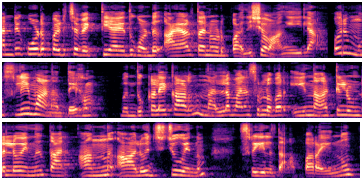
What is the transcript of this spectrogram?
തന്റെ കൂടെ പഠിച്ച വ്യക്തിയായതുകൊണ്ട് അയാൾ തന്നോട് പലിശ വാങ്ങിയില്ല. ഒരു മുസ്ലിമാണ് അദ്ദേഹം. ബന്ധുക്കളെക്കാളും നല്ല മനസ്സുള്ളവർ ഈ നാട്ടിലുണ്ടല്ലോ എന്ന് താൻ അന്ന് ആലോചിച്ചു എന്നും ശ്രീലത പറയുന്നു.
